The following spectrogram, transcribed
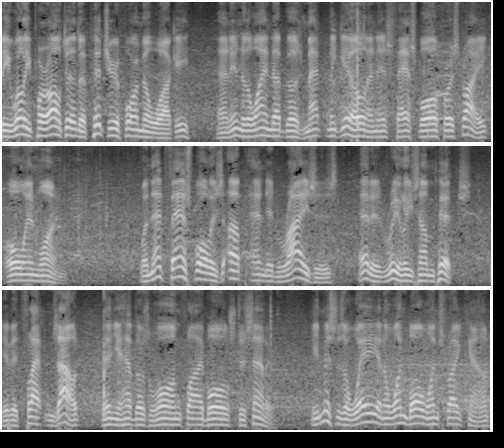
Be Wily Peralta, the pitcher for Milwaukee. And into the windup goes Matt Magill and his fastball for a strike, 0 1. When that fastball is up and it rises, that is really some pitch. If it flattens out, then you have those long fly balls to center. He misses away in a one ball, one strike count.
